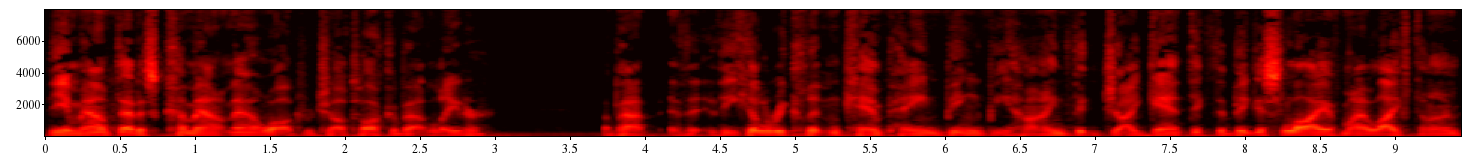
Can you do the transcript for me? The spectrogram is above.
The amount that has come out now, which I'll talk about later, about the, the, Hillary Clinton campaign being behind the gigantic, the biggest lie of my lifetime,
